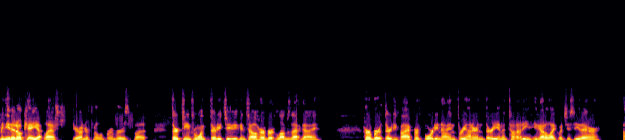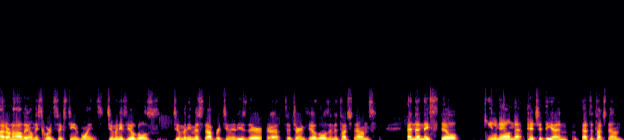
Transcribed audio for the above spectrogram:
mean, he did okay yet last year under Philip Rivers, but 13 for 132. You can tell Herbert loves that guy. Herbert 35 for 49, 330 and a tutty. You got to like what you see there. I don't know how they only scored 16 points. Too many field goals, too many missed opportunities there to, to turn field goals into touchdowns. And then they still, Keenan Allen, that pitch at the end, that's a touchdown.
